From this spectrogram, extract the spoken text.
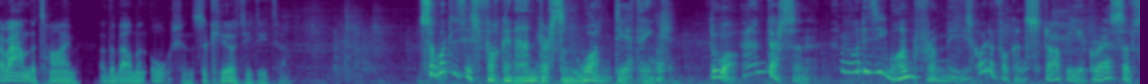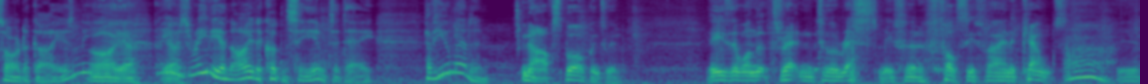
around the time of the Belmont auction security detail. So, what does this fucking Anderson want, do you think? Do what? Anderson? I mean, what does he want from me? He's quite a fucking stroppy, aggressive sort of guy, isn't he? Oh yeah. And he was really annoyed I couldn't see him today. Have you met him? No, I've spoken to him. He's the one that threatened to arrest me for falsifying accounts. Ah. Yeah.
